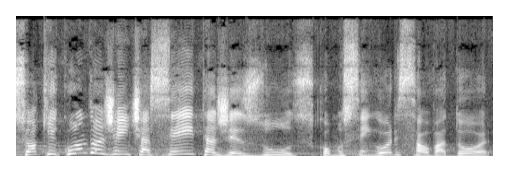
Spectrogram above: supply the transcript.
só que quando a gente aceita Jesus como Senhor e Salvador,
